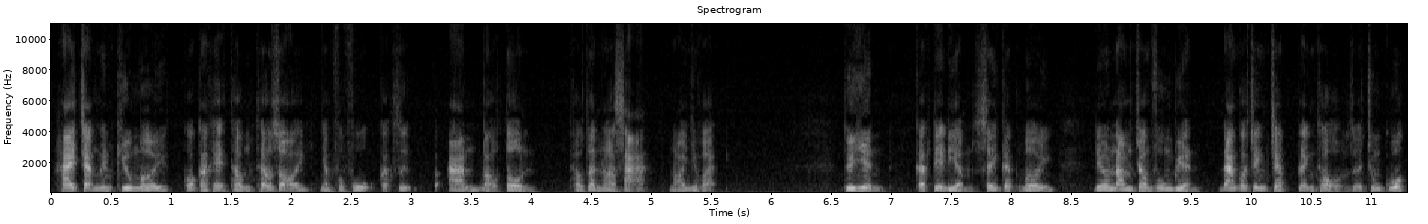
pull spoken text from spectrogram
Hai trạm nghiên cứu mới có các hệ thống theo dõi nhằm phục vụ các dự án bảo tồn, theo Tân Hoa Xã nói như vậy. Tuy nhiên, các địa điểm xây cất mới đều nằm trong vùng biển đang có tranh chấp lãnh thổ giữa Trung Quốc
